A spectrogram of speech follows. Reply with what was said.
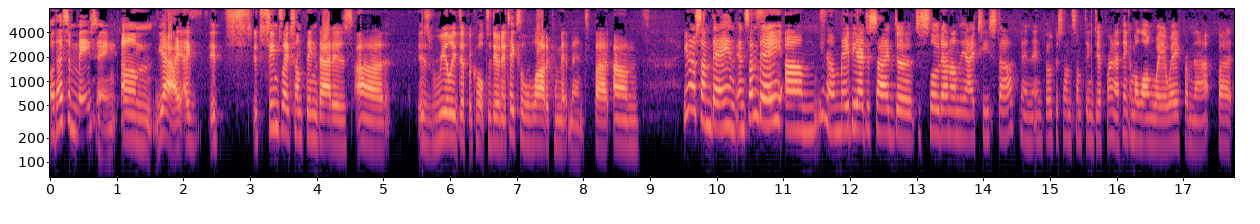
Oh, that's amazing. Um, yeah, I, I, it's it seems like something that is uh, is really difficult to do, and it takes a lot of commitment. But um, you know, someday, and, and someday, um, you know, maybe I decide to, to slow down on the IT stuff and, and focus on something different. I think I'm a long way away from that, but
